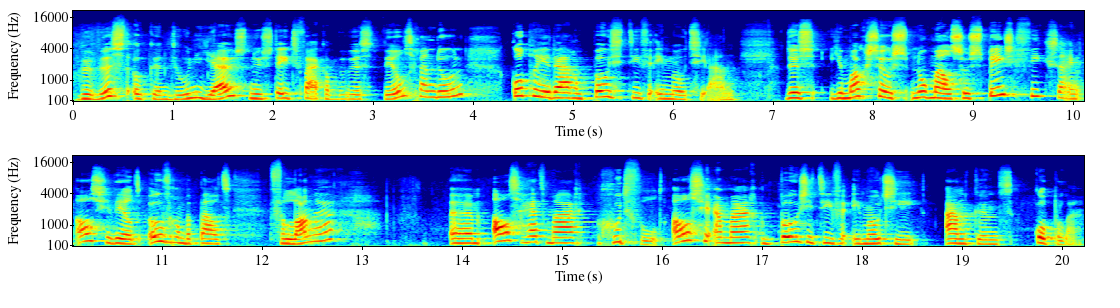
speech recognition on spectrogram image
bewust ook kunt doen, juist nu steeds vaker bewust wilt gaan doen, koppel je daar een positieve emotie aan. Dus je mag zo, nogmaals zo specifiek zijn als je wilt over een bepaald verlangen, Ehm, als het maar goed voelt. Als je er maar een positieve emotie aan kunt koppelen.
